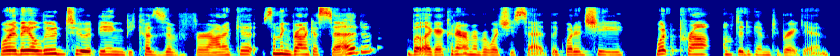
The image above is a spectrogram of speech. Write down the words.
or they allude to it being because of Veronica, something Veronica said, but like I couldn't remember what she said. Like what did she? What prompted him to break in?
